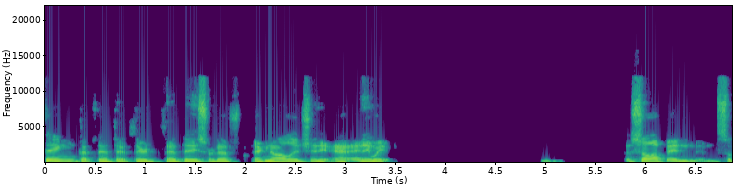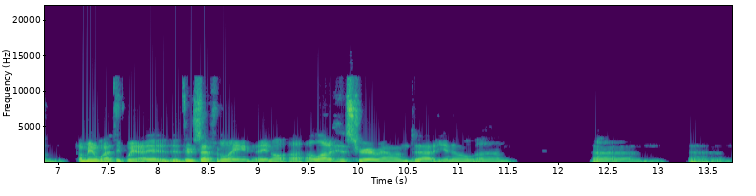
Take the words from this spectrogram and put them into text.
thing that that that, they're, that they sort of acknowledge." And anyway, so up in so I mean I think we uh, there's definitely you know a, a lot of history around uh, you know um, um, um,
